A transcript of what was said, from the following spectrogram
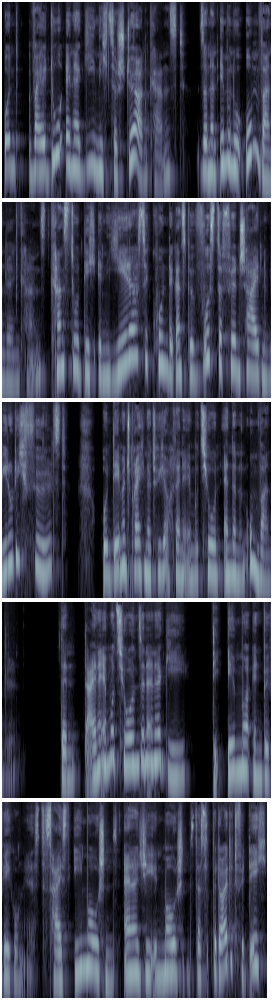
Und weil du Energie nicht zerstören kannst, sondern immer nur umwandeln kannst, kannst du dich in jeder Sekunde ganz bewusst dafür entscheiden, wie du dich fühlst und dementsprechend natürlich auch deine Emotionen ändern und umwandeln. Denn deine Emotionen sind Energie, die immer in Bewegung ist. Das heißt Emotions, Energy in Motions. Das bedeutet für dich,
